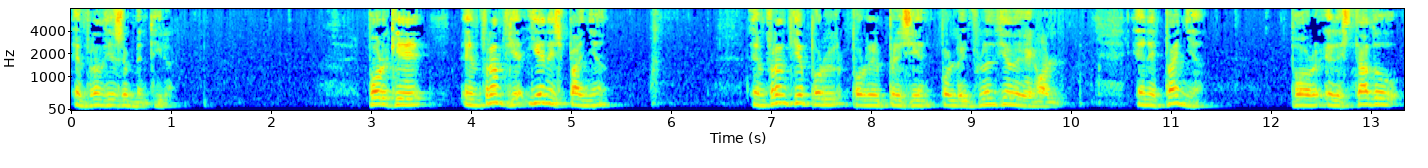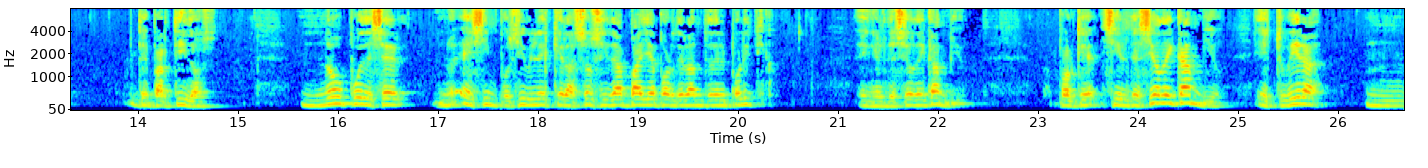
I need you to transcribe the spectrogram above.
En Francia eso es mentira. Porque en Francia y en España, en Francia por, por el presidente, por la influencia de De Gaulle, en España por el estado de partidos, no puede ser, es imposible que la sociedad vaya por delante del político en el deseo de cambio. Porque si el deseo de cambio estuviera mm,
